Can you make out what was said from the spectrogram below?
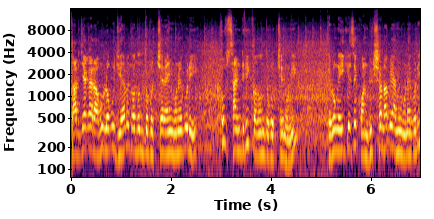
তার জায়গায় রাহুলবাবু যেভাবে তদন্ত করছেন আমি মনে করি খুব সাইন্টিফিক তদন্ত করছেন উনি এবং এই কেসে কনভিকশন হবে আমি মনে করি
